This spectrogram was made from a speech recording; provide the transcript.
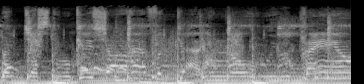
But just in case y'all have forgot, you know who you playing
